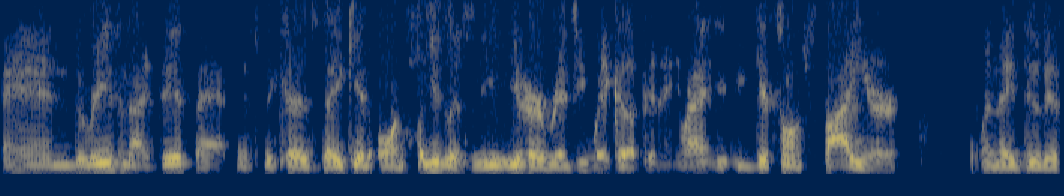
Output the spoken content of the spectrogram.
And the reason I did that is because they get on. You listen. You, you heard Reggie wake up in it, right? He gets on fire when they do this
